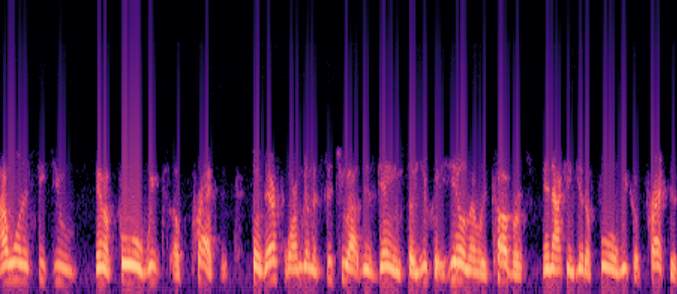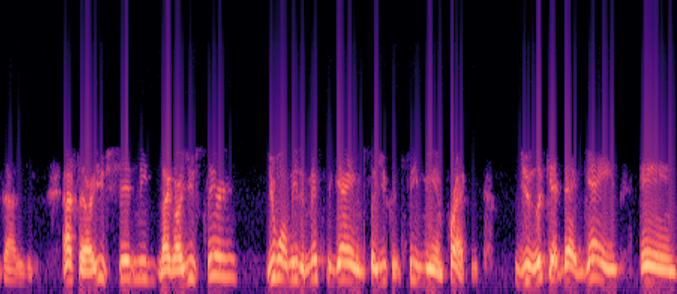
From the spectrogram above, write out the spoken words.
I want to see you in a full weeks of practice. So therefore, I'm going to sit you out this game so you could heal and recover, and I can get a full week of practice out of you. I said, Are you shitting me? Like, are you serious? You want me to miss the game so you could see me in practice? You look at that game, and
